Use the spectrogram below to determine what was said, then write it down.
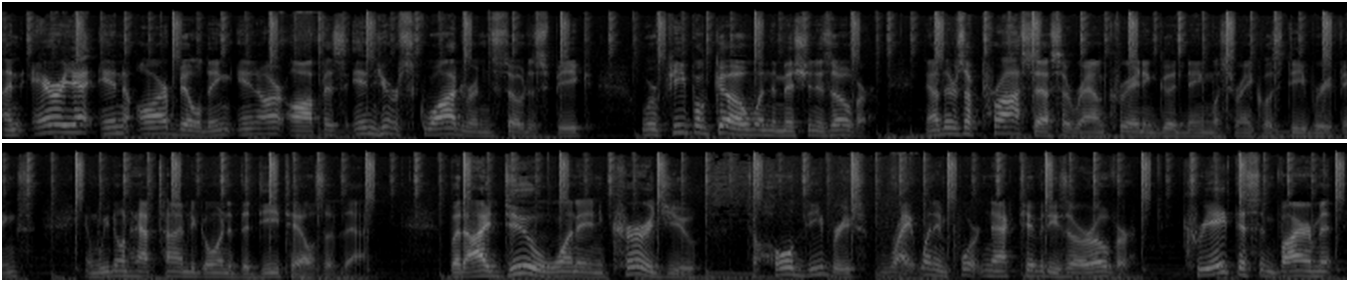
an area in our building, in our office, in your squadron, so to speak, where people go when the mission is over. Now there's a process around creating good nameless, rankless debriefings, and we don't have time to go into the details of that. But I do want to encourage you to hold debriefs right when important activities are over. Create this environment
